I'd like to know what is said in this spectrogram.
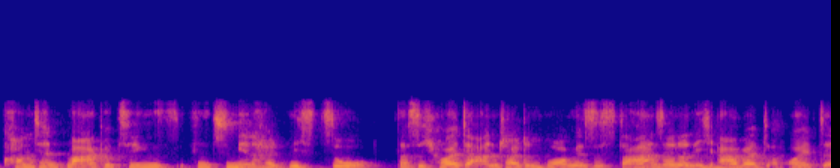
Content Marketing funktionieren halt nicht so, dass ich heute anschalte und morgen ist es da, sondern ich mhm. arbeite heute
